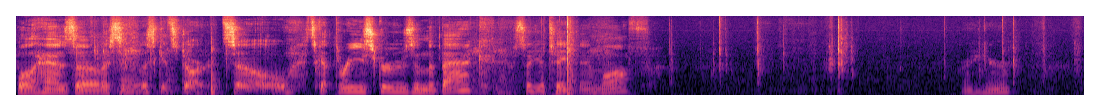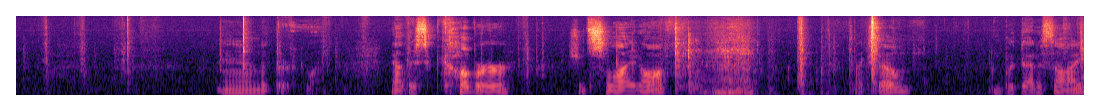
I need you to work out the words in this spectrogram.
Well, it has, uh, let's see, let's get started. So, it's got three screws in the back, so you'll take them off. Right here. And the third one. Now this cover should slide off, like so, and put that aside.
